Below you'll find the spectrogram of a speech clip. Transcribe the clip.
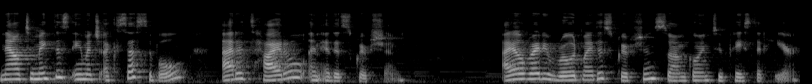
Now to make this image accessible, add a title and a description. I already wrote my description, so I'm going to paste it here.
